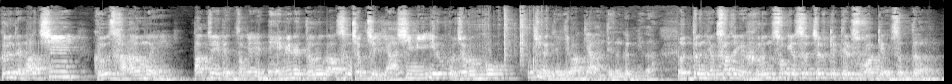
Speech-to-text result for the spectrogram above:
그런데 마치 그 사람의 박정희 대통령의 내면에 들어가서 적적 야심이 이렇고 저렇고 웃기는 얘기밖에 안 되는 겁니다. 어떤 역사적인 흐름 속에서 저렇게 될 수밖에 없었던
